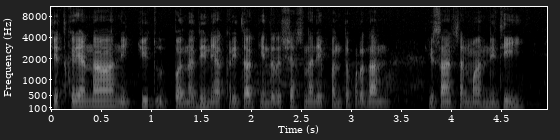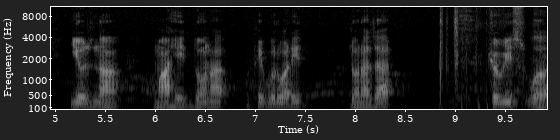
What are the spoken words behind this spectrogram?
शेतकऱ्यांना निश्चित उत्पन्न देण्याकरिता केंद्र शासनाने पंतप्रधान किसान सन्मान निधी योजना माहे दोन फेब्रुवारी दोन हजार चोवीस व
